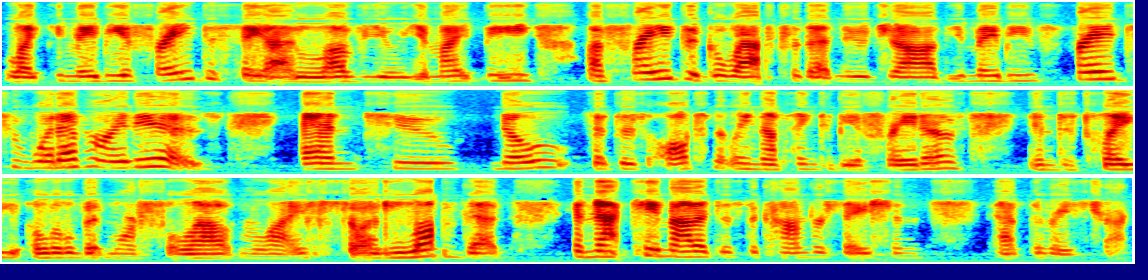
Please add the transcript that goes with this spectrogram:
like you may be afraid to say I love you. You might be afraid to go after that new job. You may be afraid to whatever it is and to know that there's ultimately nothing to be afraid of and to play a little bit more full out in life. So I love that. And that came out of just a conversation at the racetrack.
